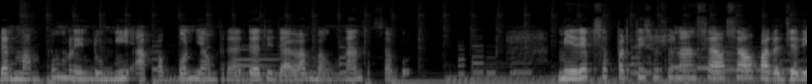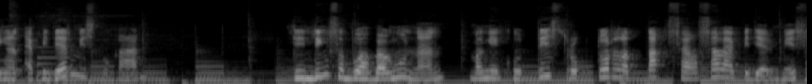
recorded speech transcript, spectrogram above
dan mampu melindungi apa pun yang berada di dalam bangunan tersebut mirip seperti susunan sel-sel pada jaringan epidermis, bukan? Dinding sebuah bangunan mengikuti struktur letak sel-sel epidermis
